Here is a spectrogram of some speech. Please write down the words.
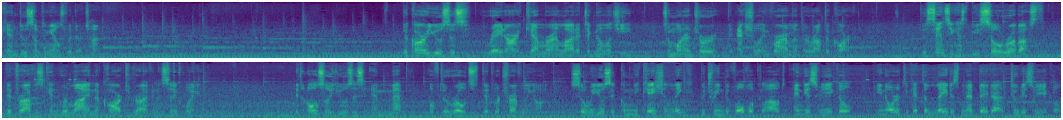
can do something else with their time. The car uses radar, camera and LiDAR technology to monitor the actual environment around the car. The sensing has to be so robust that drivers can rely on the car to drive in a safe way. It also uses a map of the roads that we're traveling on. So we use a communication link between the Volvo Cloud and this vehicle in order to get the latest map data to this vehicle.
